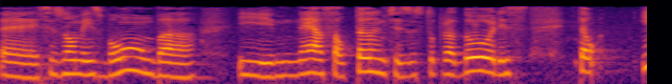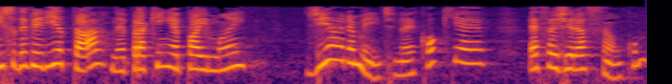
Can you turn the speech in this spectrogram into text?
É, esses homens bomba e né, assaltantes, estupradores. Então, isso deveria estar, né, para quem é pai e mãe, diariamente, né? Qual que é essa geração? Como,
